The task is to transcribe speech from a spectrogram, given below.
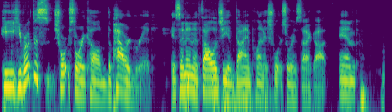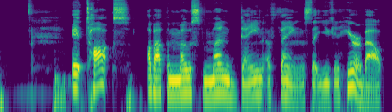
he he wrote this short story called The Power Grid. It's in an anthology of Dying Planet short stories that I got, and it talks about the most mundane of things that you can hear about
